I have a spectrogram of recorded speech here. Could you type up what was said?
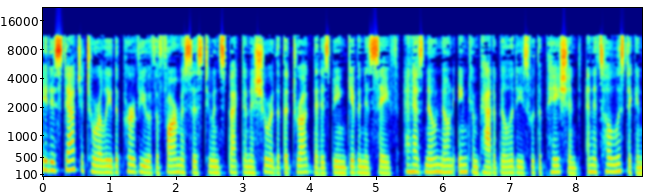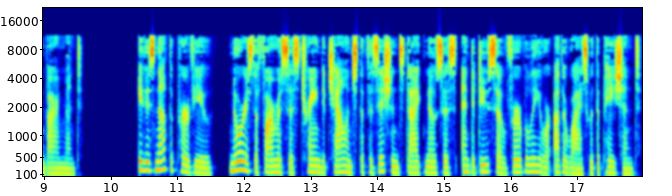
It is statutorily the purview of the pharmacist to inspect and assure that the drug that is being given is safe and has no known incompatibilities with the patient and its holistic environment. It is not the purview, nor is the pharmacist trained to challenge the physician's diagnosis and to do so verbally or otherwise with the patient.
